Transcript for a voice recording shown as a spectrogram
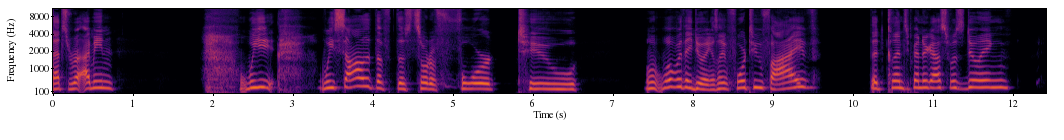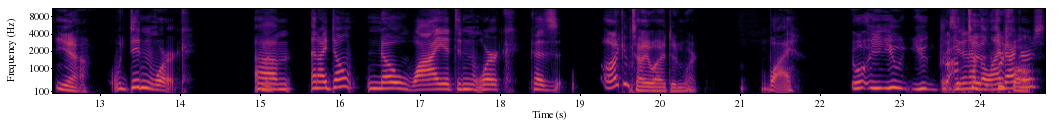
that's right. I mean we we saw that the the sort of four two what, were they doing? It's like four two five that Clancy Pendergast was doing Yeah. didn't work. Um, and I don't know why it didn't work because Oh, I can tell you why it didn't work. why? Well, you you dropped you didn't have the of all- linebackers.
